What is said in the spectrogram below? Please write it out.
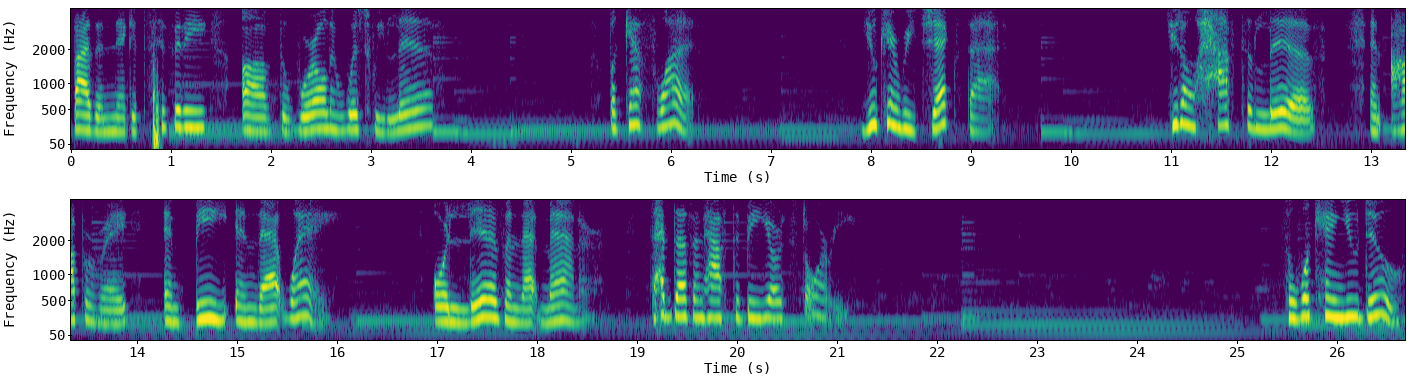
by the negativity of the world in which we live. But guess what? You can reject that you don't have to live and operate and be in that way or live in that manner. That doesn't have to be your story. So, what can you do?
